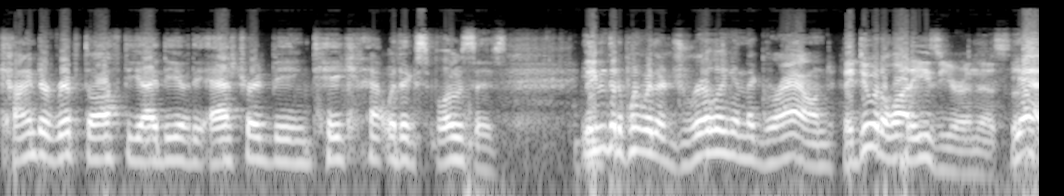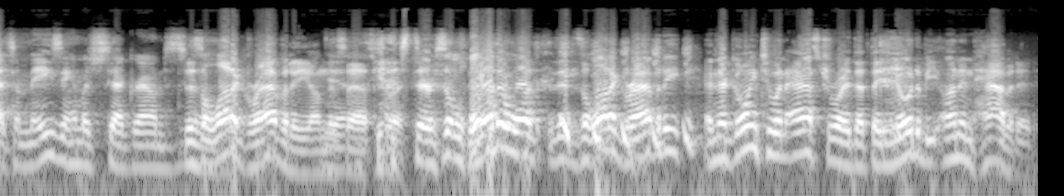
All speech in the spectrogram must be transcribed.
kind of ripped off the idea of the asteroid being taken out with explosives, even to the point where they're drilling in the ground. They do it a lot easier in this. though. Yeah, it's amazing how much that ground. Is, There's a lot of gravity on this Yeah, asteroid. yes, there's a The other one, there's a lot of gravity, and they're going to an asteroid that they know to be uninhabited,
